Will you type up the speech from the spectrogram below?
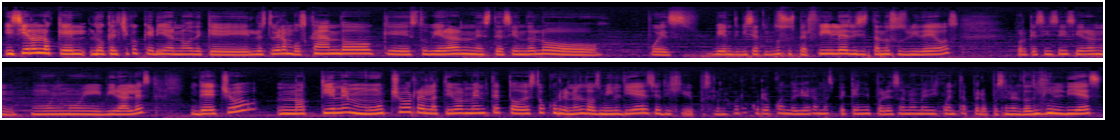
hicieron lo que el, lo que el chico quería, ¿no? De que lo estuvieran buscando, que estuvieran este, haciéndolo, pues, bien, visitando sus perfiles, visitando sus videos, porque sí se hicieron muy, muy virales. De hecho, no tiene mucho relativamente, todo esto ocurrió en el 2010, yo dije, pues a lo mejor ocurrió cuando yo era más pequeña y por eso no me di cuenta, pero pues en el 2010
